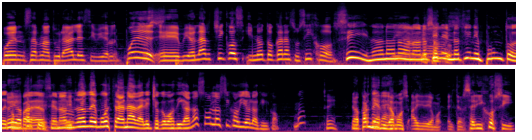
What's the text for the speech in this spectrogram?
pueden ser naturales y violar, puede eh, violar chicos y no tocar a sus hijos. Sí, no, no, no, no, no tiene, no tiene punto de No, y aparte, comparación, no, eh, no demuestra nada el hecho que vos digas, no son los hijos biológicos. Sí. Y aparte, digamos, hay, digamos, el tercer hijo sí,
